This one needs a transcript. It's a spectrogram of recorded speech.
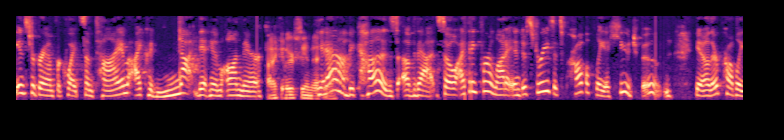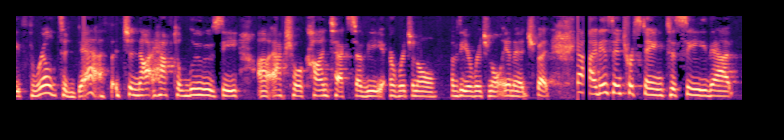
instagram for quite some time. I could not get him on there. I can understand that yeah, yeah. because of that. So i think for a lot of industries it's probably a huge boon. You know they're probably thrilled to death to not have to lose the uh, actual context of the original of the original image. But yeah, it is interesting to see that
